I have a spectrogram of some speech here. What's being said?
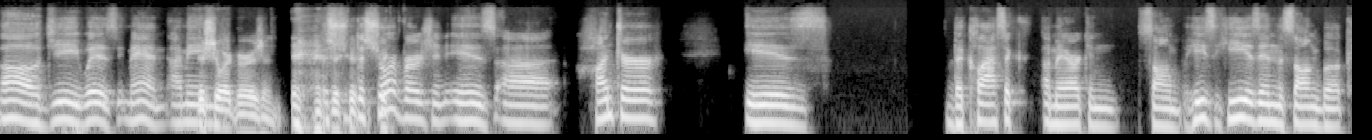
oh gee whiz man i mean the short version. the, sh- the short version is uh hunter is the classic american song. He's he is in the songbook.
